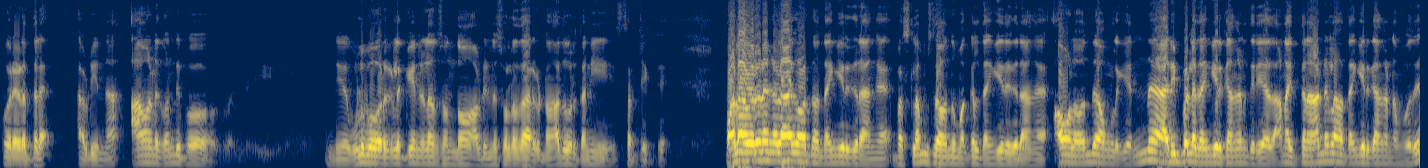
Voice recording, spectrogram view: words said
ஒரு இடத்துல அப்படின்னா அவனுக்கு வந்து இப்போ உழுபவர்களுக்கே நிலம் சொந்தம் அப்படின்னு சொல்றதா இருக்கட்டும் அது ஒரு தனி சப்ஜெக்ட் பல வருடங்களாக ஒருத்தன் தங்கியிருக்கிறாங்க. இப்போ ஸ்லம்ஸில் வந்து மக்கள் தங்கியிருக்கிறாங்க. அவங்கள வந்து அவங்களுக்கு என்ன அடிப்படையில் தங்கியிருக்காங்கன்னு தெரியாது. ஆனால் இத்தனை ஆண்டுகள் அவங்க தங்கியிருக்காங்கன்னும் போது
